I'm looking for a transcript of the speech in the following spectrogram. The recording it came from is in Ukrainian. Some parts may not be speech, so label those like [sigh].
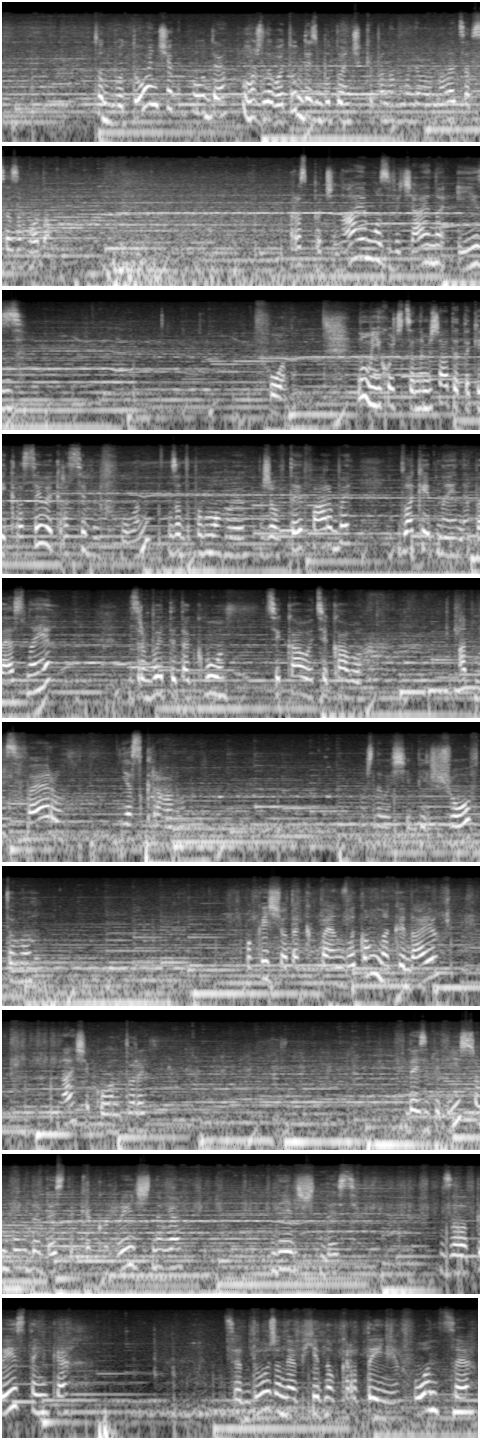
Тут бутончик буде, можливо, тут десь бутончики понамальовано, але це все згодом. Розпочинаємо, звичайно, із фону. Ну, мені хочеться намішати такий красивий, красивий фон за допомогою жовтої фарби, блакитної небесної, зробити таку цікаву, цікаву атмосферу яскраву. Можливо, ще більш жовтого. Поки що так пензликом накидаю наші контури. Десь біліше буде, десь таке коричневе, більш десь золотистеньке. Це дуже необхідно в картині. Фон це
